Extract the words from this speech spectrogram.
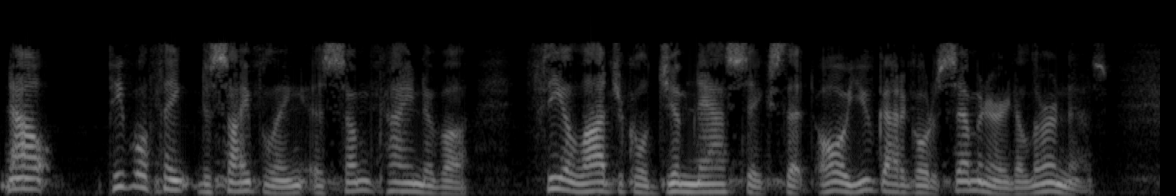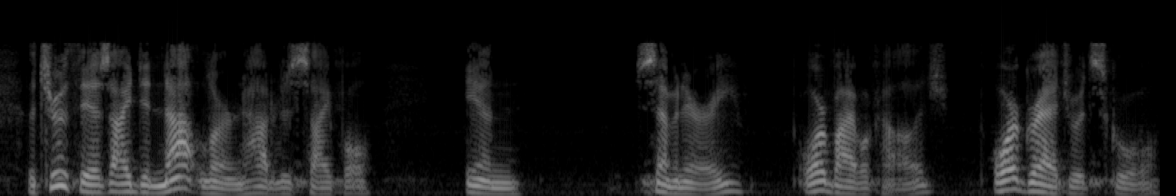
Now, people think discipling is some kind of a theological gymnastics that, oh, you've got to go to seminary to learn this. The truth is, I did not learn how to disciple in seminary or Bible college or graduate school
